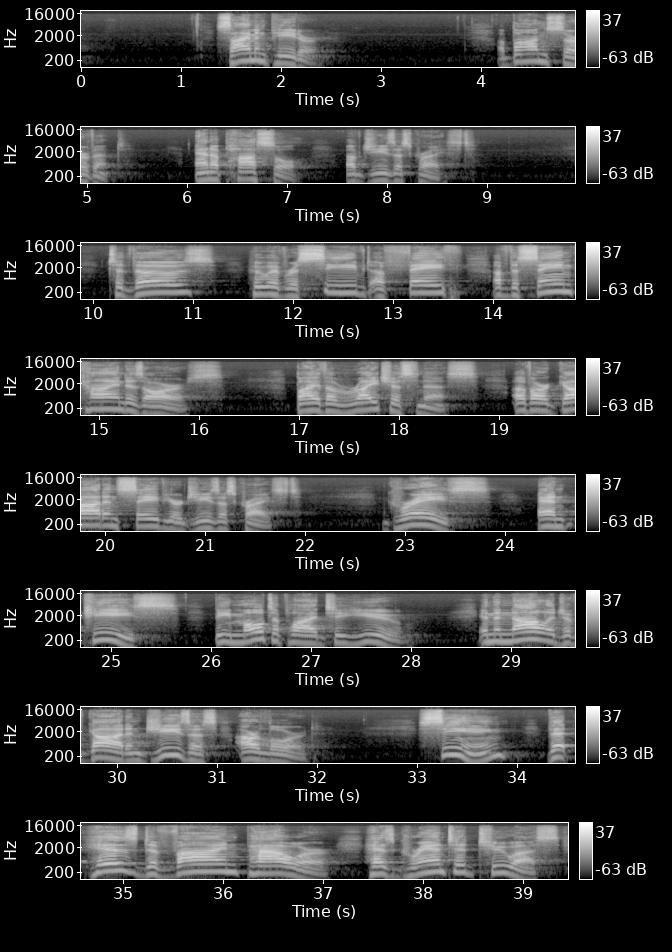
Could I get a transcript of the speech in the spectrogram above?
Simon Peter a bondservant, an apostle of Jesus Christ. To those who have received a faith of the same kind as ours, by the righteousness of our God and Savior Jesus Christ, grace and peace be multiplied to you in the knowledge of God and Jesus our Lord, seeing that his divine power has granted to us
